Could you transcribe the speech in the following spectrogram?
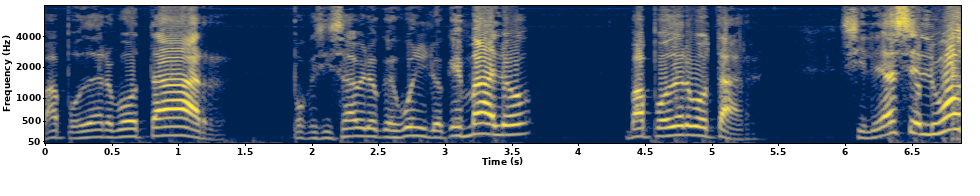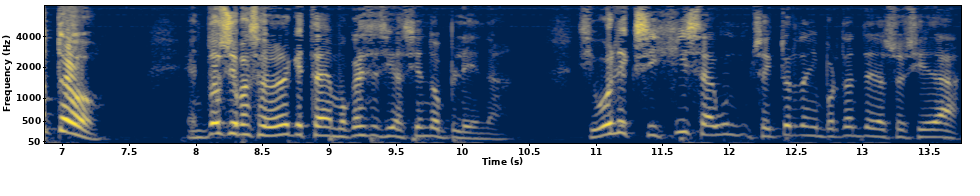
va a poder votar, porque si sabe lo que es bueno y lo que es malo, va a poder votar. Si le das el voto, entonces vas a lograr que esta democracia siga siendo plena. Si vos le exigís a algún sector tan importante de la sociedad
